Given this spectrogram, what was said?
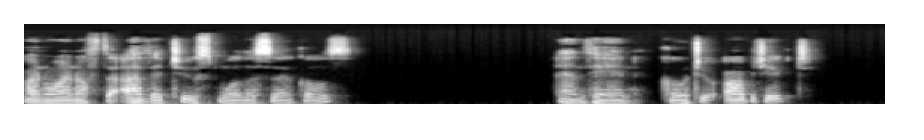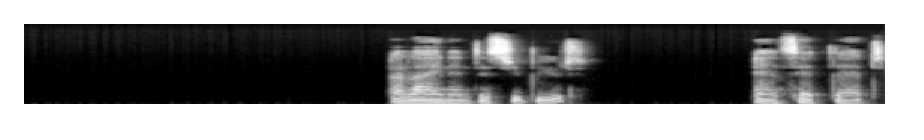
on one of the other two smaller circles and then go to object align and distribute and set that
